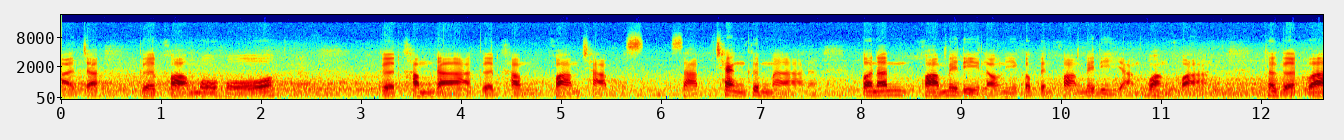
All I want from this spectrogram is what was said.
อาจจะเกิดความโมโห เกิดคำด่า เกิดคำความฉาบสาบแช่งขึ้นมานะ ราะนั้นความไม่ดีเหล่านี้ก็เป็นความไม่ดีอย่างกว้างขวาง ถ้าเกิดว่า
